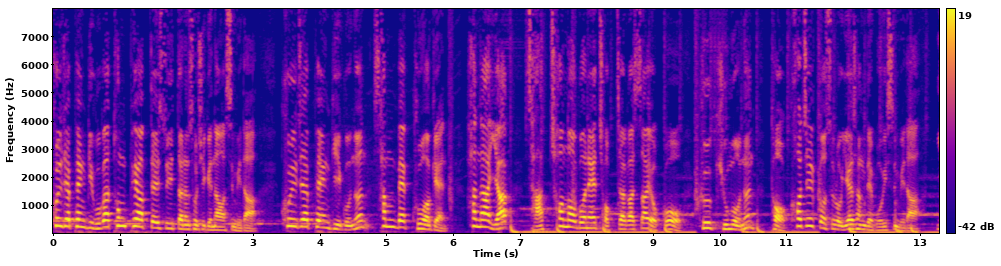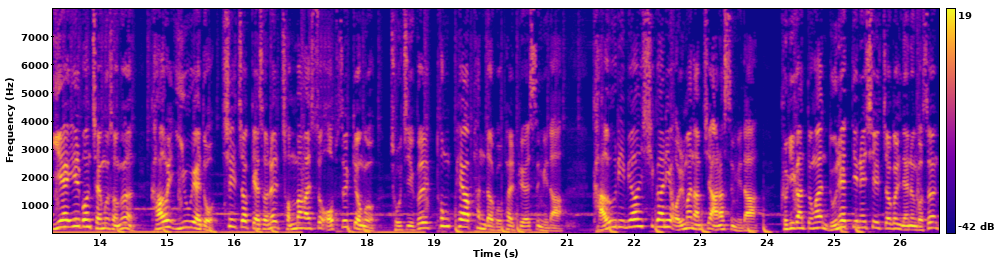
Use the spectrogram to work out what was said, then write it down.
쿨재팬 기구가 통폐합될 수 있다는 소식이 나왔습니다. 쿨재팬 기구는 309억엔 하나 약 4천억 원의 적자가 쌓였고 그 규모는 더 커질 것으로 예상되고 있습니다. 이에 일본 재무성은 가을 이후에도 실적 개선을 전망할 수 없을 경우 조직을 통폐합한다고 발표했습니다. 가을이면 시간이 얼마 남지 않았습니다. 그 기간 동안 눈에 띄는 실적을 내는 것은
